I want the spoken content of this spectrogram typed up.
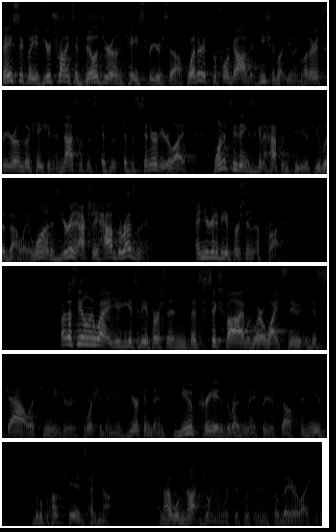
Basically, if you're trying to build your own case for yourself, whether it's before God that He should let you in, whether it's for your own vocation, and that's what at, at the center of your life, one of two things is going to happen to you if you live that way. One is you're going to actually have the resume, and you're going to be a person of pride. Right? That's the only way you can get to be a person that's 6'5, would wear a white suit, and just scowl at teenagers worshiping is you're convinced you've created the resume for yourself, and these little punk kids have not. And I will not join in worship with them until they are like me.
